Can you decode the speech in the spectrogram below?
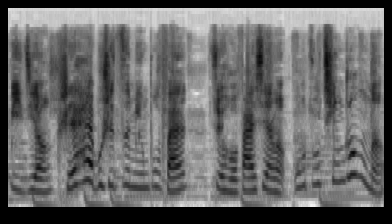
毕竟谁还不是自命不凡？最后发现了无足轻重呢。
